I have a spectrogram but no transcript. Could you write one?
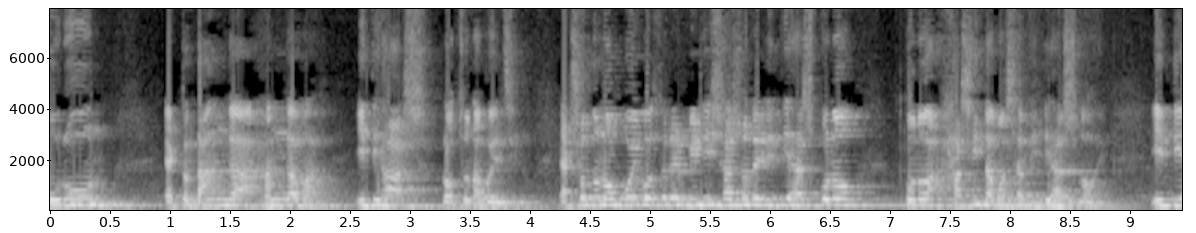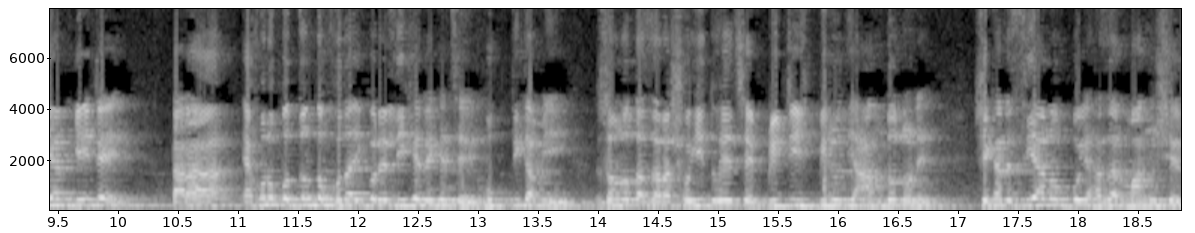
করুণ একটা দাঙ্গা হাঙ্গামা ইতিহাস রচনা হয়েছিল। একশত নব্বই বছরের ব্রিটিশ শাসনের ইতিহাস কোনো কোনো হাসি তামাশার ইতিহাস নয়। ইন্ডিয়ান গেটে তারা এখনও পর্যন্ত খোদাই করে লিখে রেখেছে, মুক্তিকামী জনতা যারা শহীদ হয়েছে ব্রিটিশ বিরোধী আন্দোলনে, সেখানে ছিয়ানব্বই হাজার মানুষের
